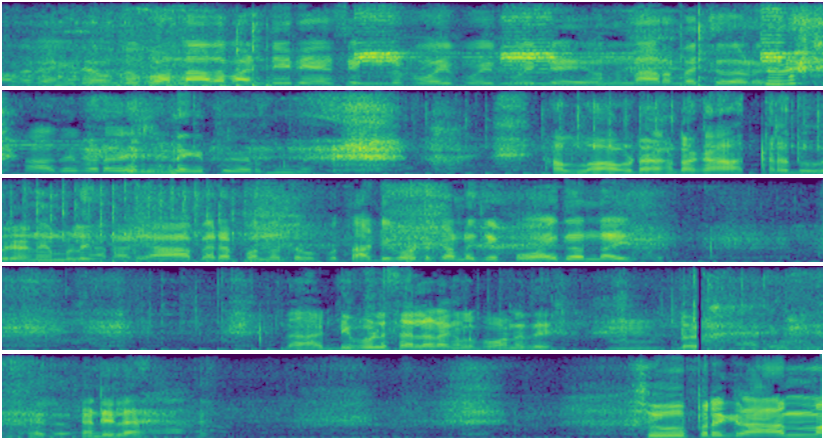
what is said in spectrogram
അത് വെയിലൊന്നും കൊള്ളാതെ വണ്ടിയിൽ എ സി ഇട്ടിട്ട് പോയി പോയി പോയിട്ട് ഒന്ന് നിറം വെച്ച് തുടങ്ങി. അത് ഇവിടെ വരികയാണെങ്കിൽ തീർന്നു. അല്ല അവിടെ അവിടെയൊക്കെ അത്ര ദൂരാണ് നമ്മൾ. ആ വരപ്പൊന്ന് തടി കൊണ്ട് കണ്ടു പോയത് നന്നായി. അടിപൊളി സ്ഥലമാണ് ഞങ്ങൾ പോണത്. കണ്ടില്ലേ? സൂപ്പർ. ഗ്രാമ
